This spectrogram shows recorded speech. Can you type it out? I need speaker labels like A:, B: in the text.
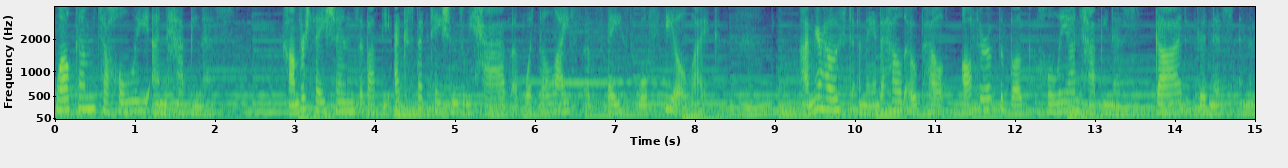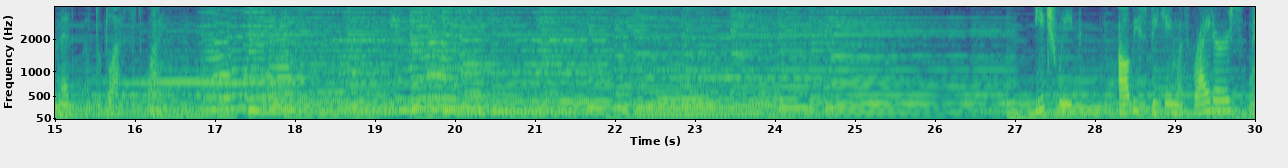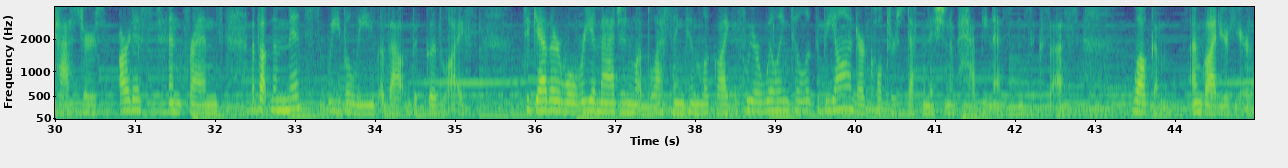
A: Welcome to Holy Unhappiness. Conversations about the expectations we have of what the life of faith will feel like. I'm your host, Amanda Held Opelt, author of the book Holy Unhappiness God, Goodness, and the Myth of the Blessed Life. Each week, I'll be speaking with writers, pastors, artists, and friends about the myths we believe about the good life. Together, we'll reimagine what blessing can look like if we are willing to look beyond our culture's definition of happiness and success. Welcome. I'm glad you're here.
